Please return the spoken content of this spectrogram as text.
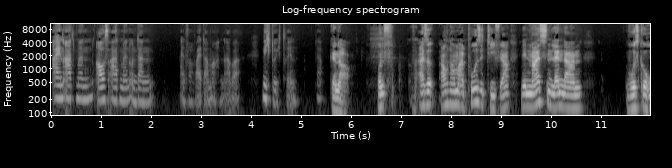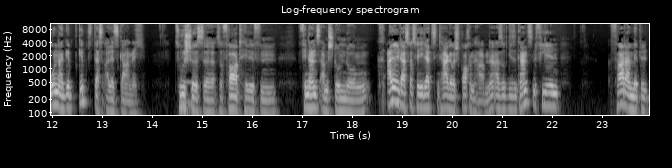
einatmen, ausatmen und dann einfach weitermachen, aber nicht durchdrehen. Ja. Genau. Und also auch nochmal positiv, ja, in den meisten Ländern, wo es Corona gibt, gibt es das alles gar nicht. Zuschüsse, Soforthilfen, Finanzamtstundung, all das, was wir die letzten Tage besprochen haben. Ne? Also diese ganzen vielen Fördermittel,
